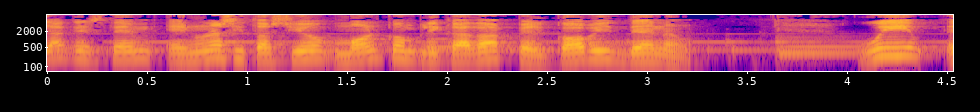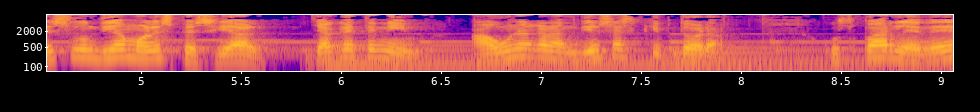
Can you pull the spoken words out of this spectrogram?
ja que estem en una situació molt complicada pel Covid-19. Avui és un dia molt especial, ja que tenim a una grandiosa escriptora. Us parle de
